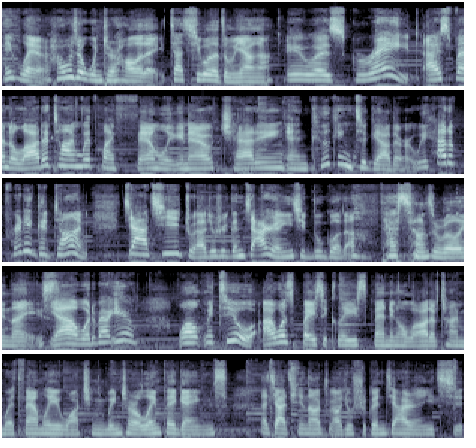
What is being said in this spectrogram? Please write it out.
Hey Blair, how was your winter holiday? 假期过得怎么样啊？ It was great. I spent a lot of time with my family, you know, chatting and cooking together. We had a pretty good time. 假期主要就是跟家人一起度过的。 That sounds really nice. Yeah, what about you? Well, me too. I was basically spending a lot of time with family watching Winter Olympic Games. 那假期呢，主要就是跟家人一起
